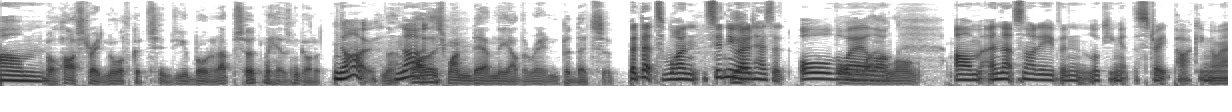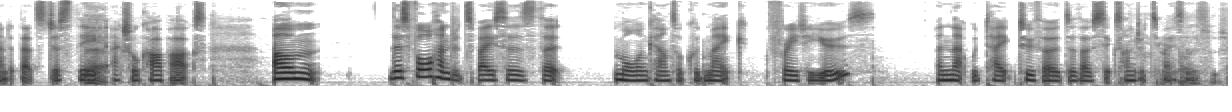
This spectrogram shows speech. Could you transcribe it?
Um, Well, High Street Northcote, since you brought it up, certainly hasn't got it. no, No. no. Well, there's one down the other end, but that's a, but that's one. Sydney Yeah. Road has it all the all way the way along. along. Um, and that's not even looking at the street parking around it. That's just the Yeah. actual car parks. Um, there's 400 spaces that Moreland Council could make free to use, and that would take two thirds of those 600 spaces. places.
